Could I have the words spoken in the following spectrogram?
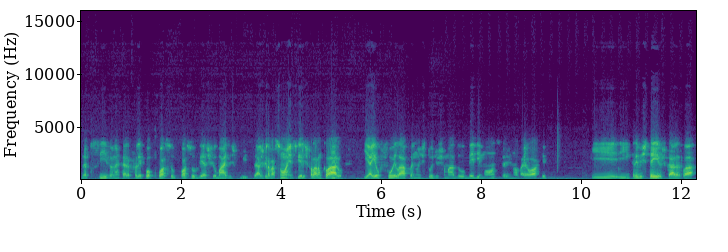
não é possível, né, cara? Falei, pô, posso, posso ver as filmagens, as gravações? E eles falaram, claro. E aí eu fui lá, foi num estúdio chamado Baby Monster, em Nova York, e, e entrevistei os caras lá,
